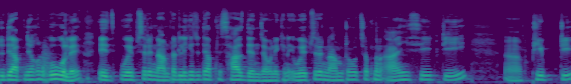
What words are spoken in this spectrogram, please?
যদি আপনি এখন গুগলে এই ওয়েবসাইটের নামটা লিখে যদি আপনি সার্চ দেন, যেমন এখানে ওয়েবসাইটের নামটা হচ্ছে আপনার ICT fifty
